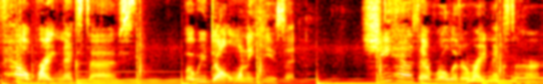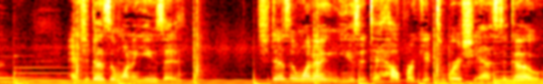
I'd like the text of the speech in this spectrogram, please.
Have help right next to us, but we don't want to use it. She has that rollator right next to her, and she doesn't want to use it. She doesn't want to use it to help her get to where she has to go,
